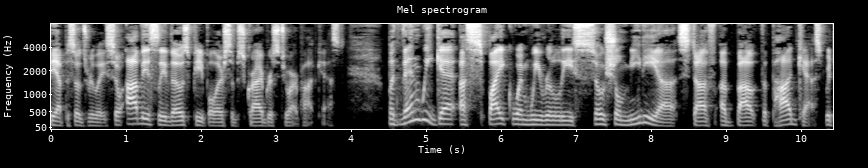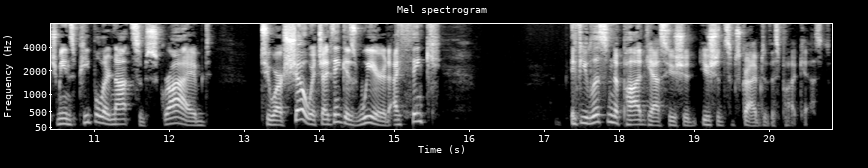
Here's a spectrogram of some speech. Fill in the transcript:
the episode's released so obviously those people are subscribers to our podcast. But then we get a spike when we release social media stuff about the podcast which means people are not subscribed to our show which i think is weird. I think if you listen to podcasts you should you should subscribe to this podcast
